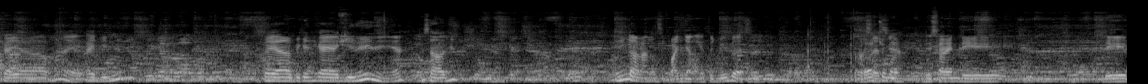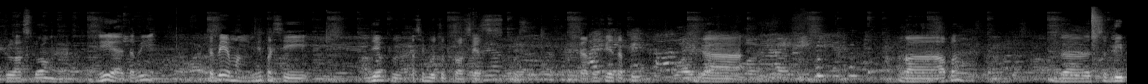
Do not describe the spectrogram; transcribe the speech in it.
kayak mana ya kayak gini kayak bikin kayak gini nih ya misalnya. Ini nggak akan sepanjang itu juga sih Cuma prosesnya. desain di di gelas doang ya. Iya tapi tapi emang ini pasti dia pasti butuh proses. Kreatifnya tapi nggak nggak apa nggak sedip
